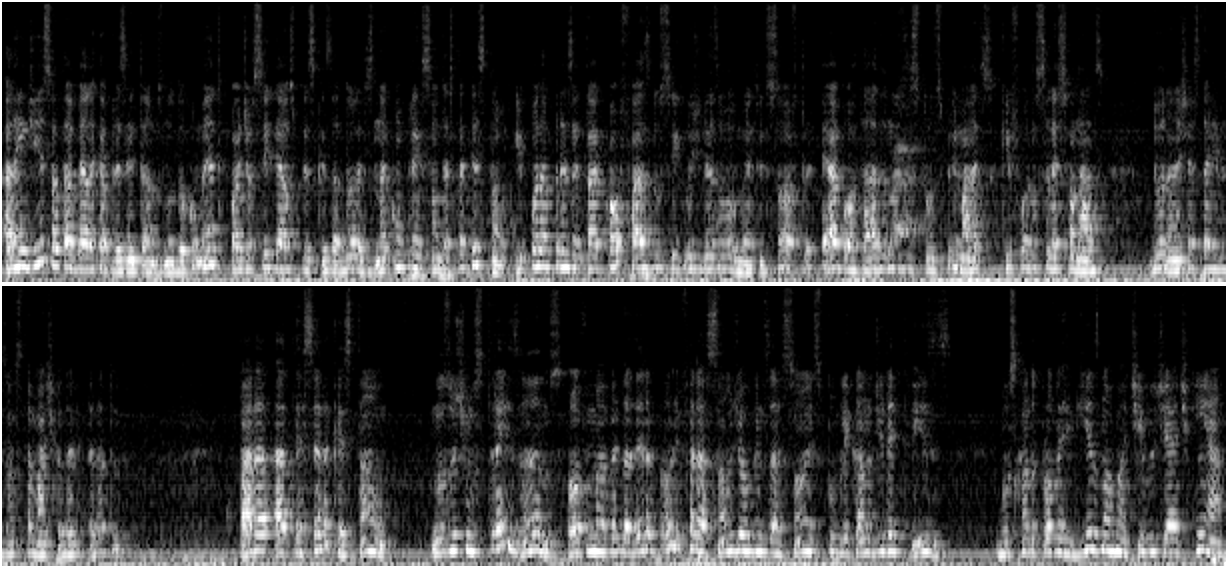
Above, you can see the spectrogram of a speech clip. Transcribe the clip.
Além disso, a tabela que apresentamos no documento pode auxiliar os pesquisadores na compreensão desta questão e por apresentar qual fase do ciclo de desenvolvimento de software é abordada nos estudos primários que foram selecionados durante esta revisão sistemática da literatura. Para a terceira questão, nos últimos três anos, houve uma verdadeira proliferação de organizações publicando diretrizes, buscando prover guias normativos de ética em A.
